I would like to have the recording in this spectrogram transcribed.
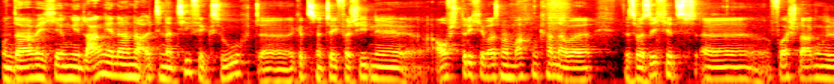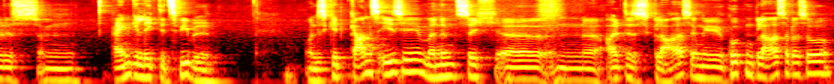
und da habe ich irgendwie lange nach einer Alternative gesucht. Äh, Da gibt es natürlich verschiedene Aufstriche, was man machen kann, aber das, was ich jetzt äh, vorschlagen will, ist ähm, eingelegte Zwiebel. Und es geht ganz easy. Man nimmt sich äh, ein altes Glas, irgendwie Gurkenglas oder so,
